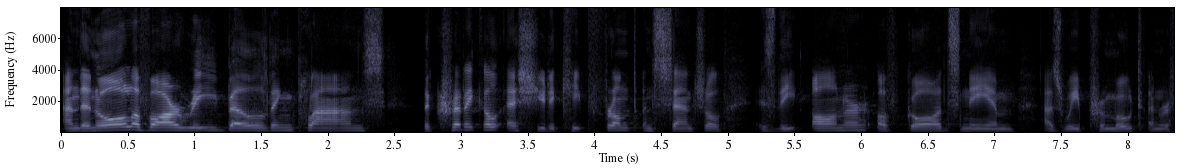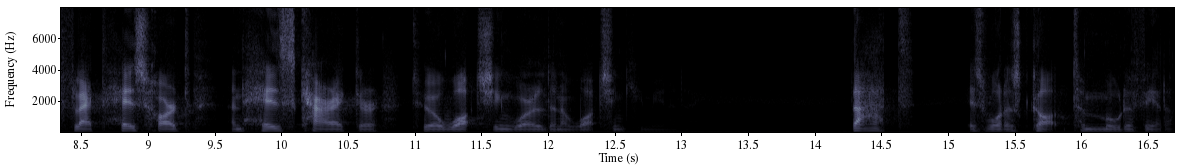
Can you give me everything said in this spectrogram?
and in all of our rebuilding plans, the critical issue to keep front and central is the honor of God's name as we promote and reflect His heart and His character to a watching world and a watching community. That is what has got to motivate us.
